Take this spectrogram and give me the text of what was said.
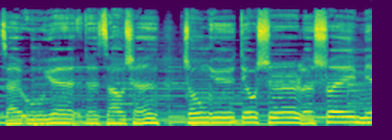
在五月的早晨，终于丢失了睡眠。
